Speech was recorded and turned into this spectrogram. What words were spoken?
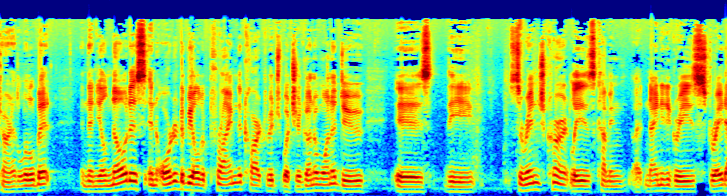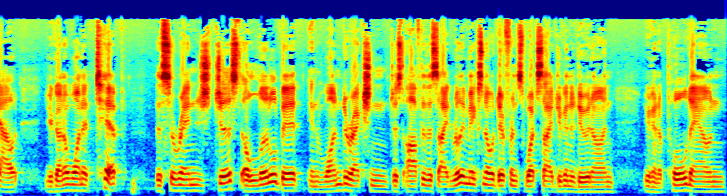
Turn it a little bit. And then you'll notice in order to be able to prime the cartridge what you're going to want to do is the syringe currently is coming at 90 degrees straight out. You're going to want to tip the syringe just a little bit in one direction, just off to the side. Really makes no difference what side you're going to do it on. You're going to pull down,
